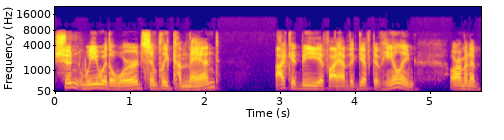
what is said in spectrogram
Shouldn't we, with a word, simply command? I could be, if I have the gift of healing, or I'm going to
